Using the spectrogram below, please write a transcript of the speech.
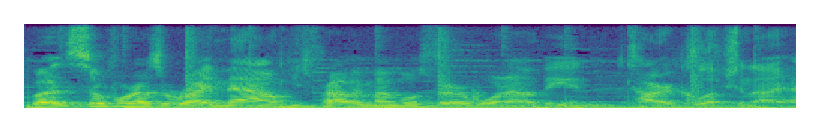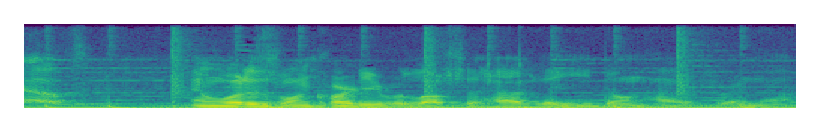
But so far as of right now, he's probably my most favorite one out of the entire collection that I have. And what is one card you would love to have that you don't have right now?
